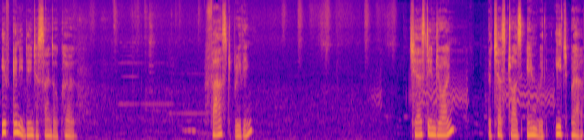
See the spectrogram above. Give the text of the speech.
if any danger signs occur. Fast breathing, chest indrawing, the chest draws in with each breath,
